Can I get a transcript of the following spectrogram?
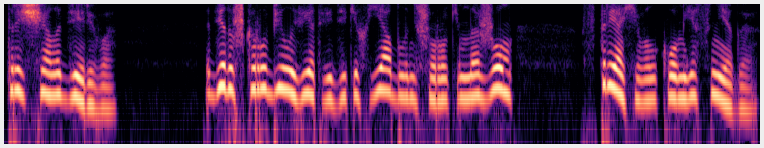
трещало дерево. Дедушка рубил ветви диких яблонь широким ножом, стряхивал комья снега.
